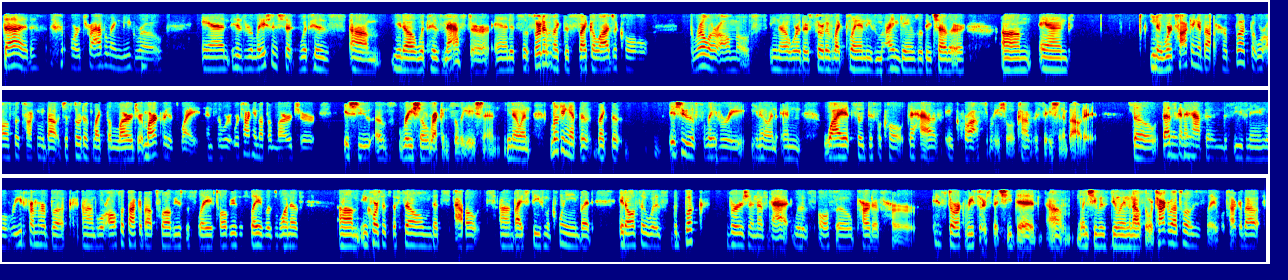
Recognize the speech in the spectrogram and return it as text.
stud or traveling Negro and his relationship with his um you know with his master. And it's sort of like this psychological thriller almost you know where they're sort of like playing these mind games with each other. Um and you know we're talking about her book but we're also talking about just sort of like the larger margaret is white and so we're we're talking about the larger issue of racial reconciliation you know and looking at the like the issue of slavery, you know, and, and why it's so difficult to have a cross-racial conversation about it. So that's mm-hmm. going to happen this evening. We'll read from her book. Um, we'll also talk about 12 Years a Slave. 12 Years a Slave was one of, um, of course, it's the film that's out um, by Steve McQueen, but it also was the book version of that was also part of her historic research that she did um, when she was doing. And also, we'll talk about 12 Years Slave. We'll talk about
